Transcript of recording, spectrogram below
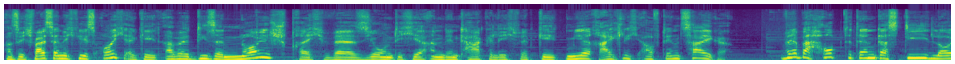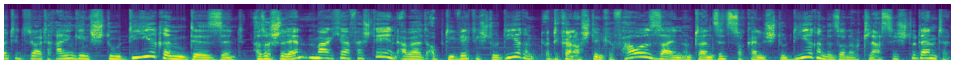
Also ich weiß ja nicht, wie es euch ergeht, aber diese Neusprechversion, die hier an den Tag gelegt wird, geht mir reichlich auf den Zeiger. Wer behauptet denn, dass die Leute, die dort reingehen, Studierende sind? Also Studenten mag ich ja verstehen, aber ob die wirklich studieren, die können auch stinkefaul sein und dann sind es doch keine Studierenden, sondern klassisch Studenten.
